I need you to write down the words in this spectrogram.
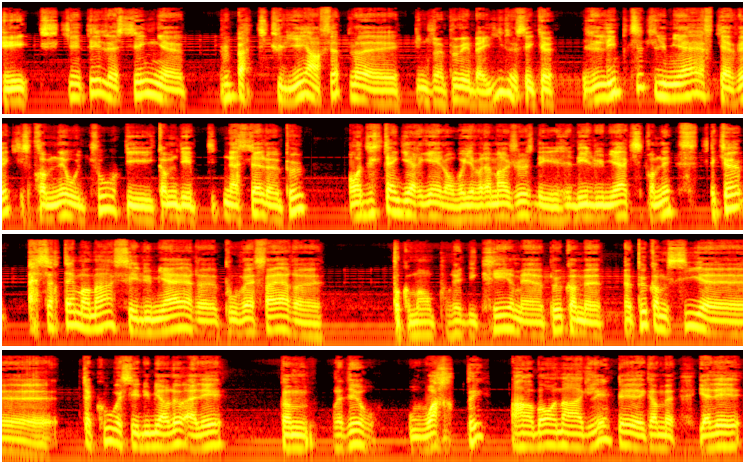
et ce qui était le signe plus particulier en fait là euh, qui nous a un peu ébahis c'est que les petites lumières qu'il y avait qui se promenaient autour qui comme des petites nacelles un peu on distinguait rien là, on voyait vraiment juste des, des lumières qui se promenaient. C'est que à certains moments, ces lumières euh, pouvaient faire, euh, pas comment on pourrait décrire, mais un peu comme, euh, un peu comme si, euh, tout à coup, ces lumières-là allaient, comme, on pourrait dire, warper en bon anglais, comme, il allait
